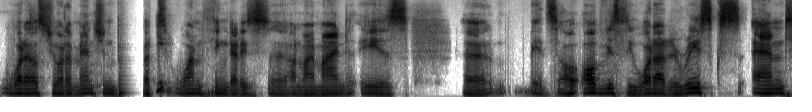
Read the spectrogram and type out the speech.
what else you want to mention, but, yeah. one thing that is uh, on my mind is uh, it's obviously what are the risks and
